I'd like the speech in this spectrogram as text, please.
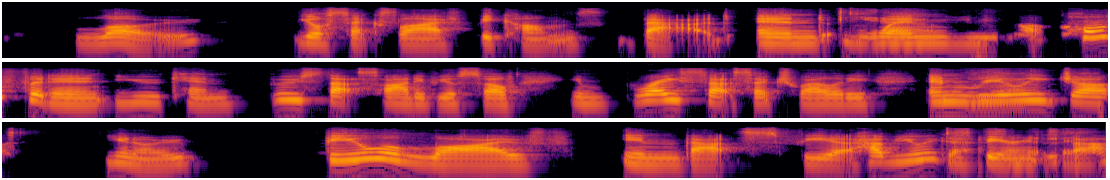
is low, your sex life becomes bad. And yeah when you are confident, you can boost that side of yourself, embrace that sexuality, and yeah really just, you know, feel alive in that sphere. Have you experienced that?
